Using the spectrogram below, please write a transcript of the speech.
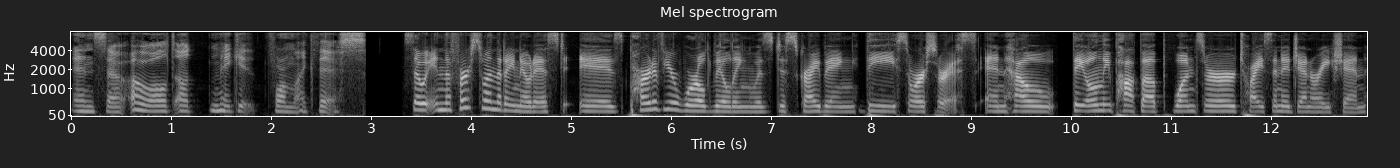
And so, oh, I'll, I'll make it form like this. So, in the first one that I noticed, is part of your world building was describing the sorceress and how they only pop up once or twice in a generation.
